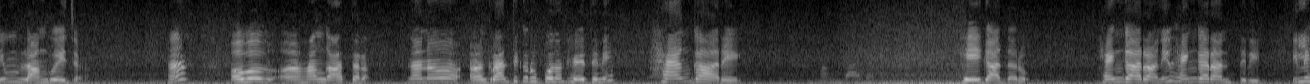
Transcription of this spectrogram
ನಿಮ್ಮ ಲ್ಯಾಂಗ್ವೇಜ್ ಹಾಂ? ಒಬ್ಬ ಹಂಗೆ ಆ ಥರ ನಾನು ಗ್ರಾಂಥಿಕ ರೂಪದಂತ ಹೇಳ್ತೀನಿ. ಹ್ಯಾಂಗಾರೆ ಹೇಗಾದರು? ಹೆಂಗಾರ? ನೀವು ಹೆಂಗಾರ ಅಂತೀರಿ? ಇಲ್ಲಿ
